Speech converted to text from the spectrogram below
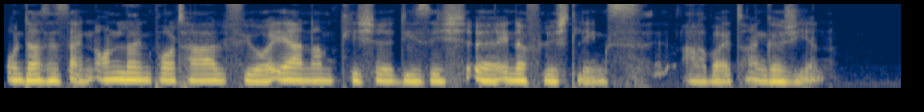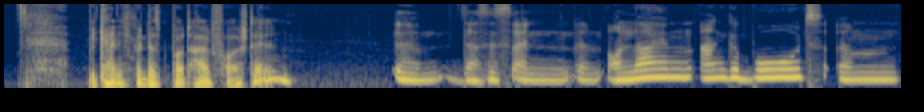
Und das ist ein Online-Portal für Ehrenamtliche, die sich in der Flüchtlingsarbeit engagieren. Wie kann ich mir das Portal vorstellen? Ähm, das ist ein, ein Online-Angebot, ähm,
